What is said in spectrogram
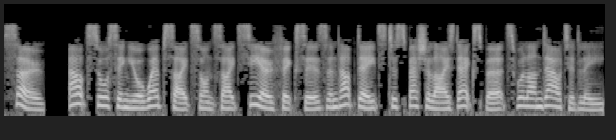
So, outsourcing your website's on site SEO fixes and updates to specialized experts will undoubtedly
